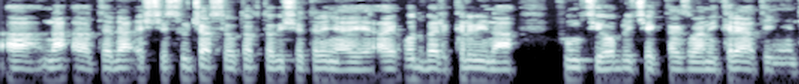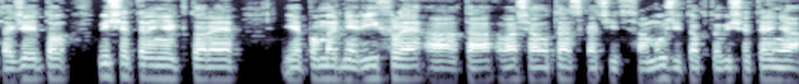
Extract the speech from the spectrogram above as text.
a, na, a teda ešte súčasťou tohto vyšetrenia je aj odber krvi na funkciu obličiek, tzv. kreatíne. Takže je to vyšetrenie, ktoré je pomerne rýchle a tá vaša otázka, či sa muži tohto vyšetrenia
